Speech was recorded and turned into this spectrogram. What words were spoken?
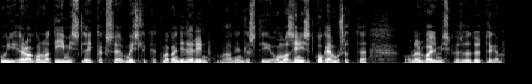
kui erakonna tiimist leitakse mõistlik, et ma kandideerin, ma kindlasti oma senised kogemuselt äh, olen valmis ka seda tööd tegema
